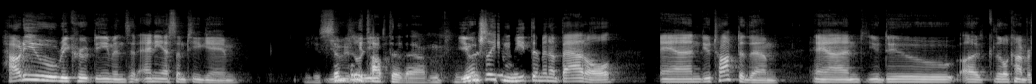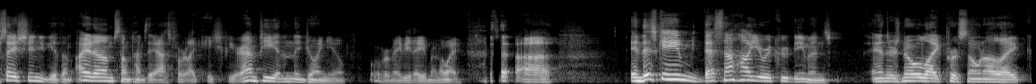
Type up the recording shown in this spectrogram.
how do you recruit demons in any SMT game? You simply usually- talk to them. Usually you meet them in a battle and you talk to them and you do a little conversation, you give them items, sometimes they ask for like HP or MP and then they join you or maybe they run away. uh, in this game, that's not how you recruit demons. And there's no like persona like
